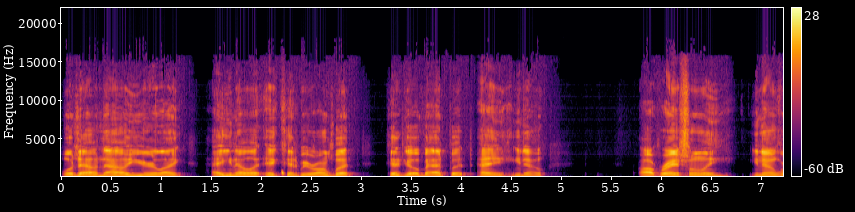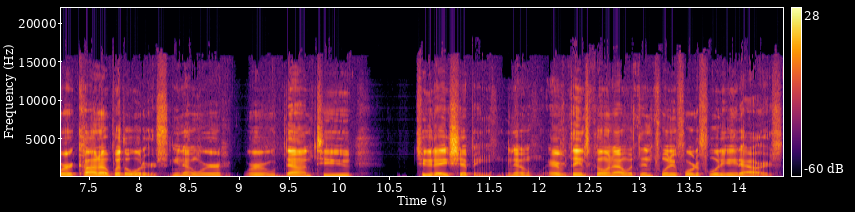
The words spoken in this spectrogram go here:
Well, no, now you're like, hey, you know what? It could be wrong, but could go bad. But hey, you know, operationally, you know, we're caught up with orders. You know, we're we're down to two day shipping. You know, everything's going out within 24 to 48 hours.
